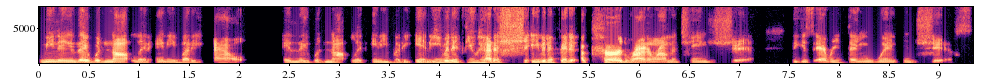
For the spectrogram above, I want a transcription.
meaning they would not let anybody out and they would not let anybody in, even if you had a sh- even if it occurred right around the change of shift, because everything went in shifts.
